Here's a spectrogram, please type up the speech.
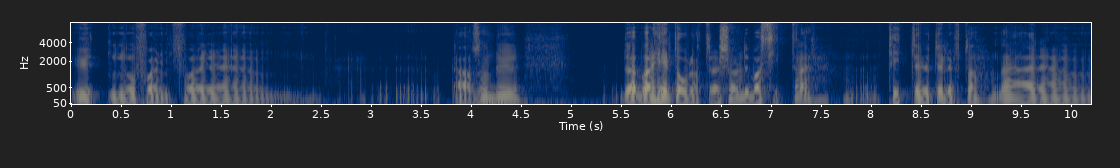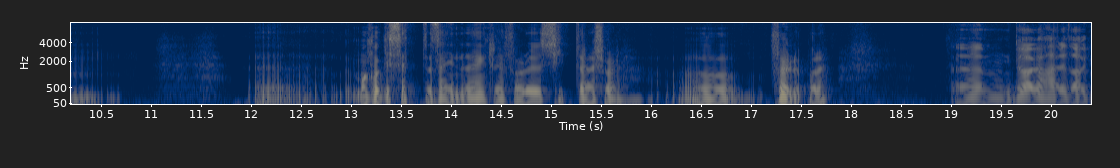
uten noen form for eh, Ja, altså du Du er bare helt overlatt til deg sjøl. Du bare sitter der. eh, Titter ut i lufta. Det er eh, eh, Man kan ikke sette seg inn i det egentlig før du sitter der sjøl og føler på det. Um, du er jo her i dag,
